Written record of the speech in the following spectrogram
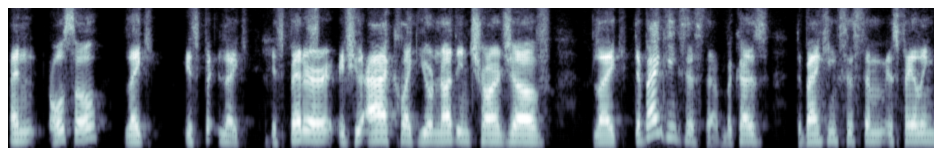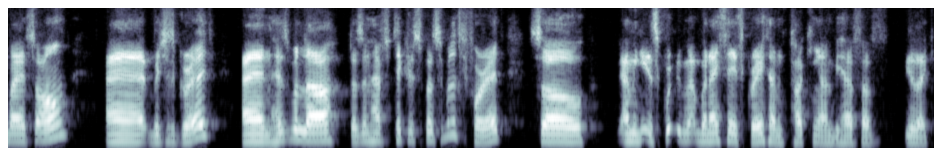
and also like it's like it's better if you act like you're not in charge of like the banking system because the banking system is failing by its own, uh, which is good, and Hezbollah doesn't have to take responsibility for it. So I mean, it's when I say it's great, I'm talking on behalf of you're like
